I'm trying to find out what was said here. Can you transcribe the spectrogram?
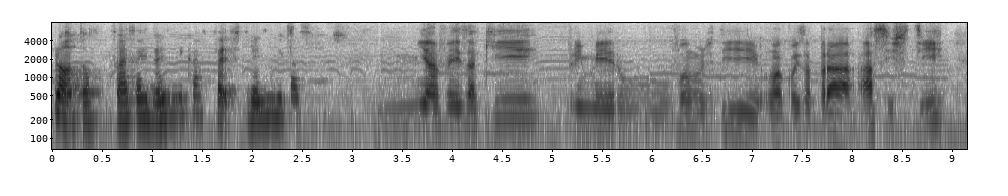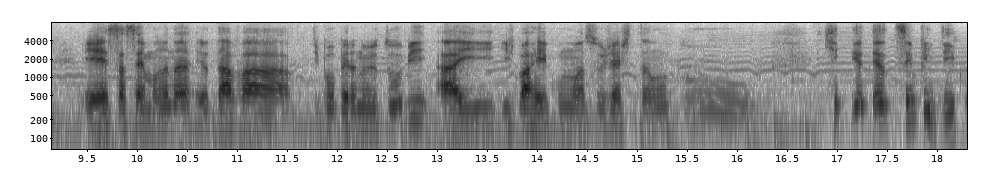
Pronto, são essas duas indicações, três indicações. Minha vez aqui, primeiro vamos de uma coisa para assistir. Essa semana eu tava de bobeira no YouTube, aí esbarrei com uma sugestão do. Eu, eu sempre indico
